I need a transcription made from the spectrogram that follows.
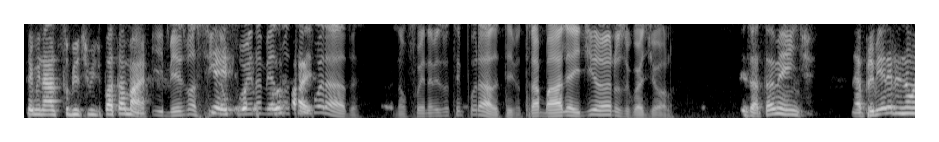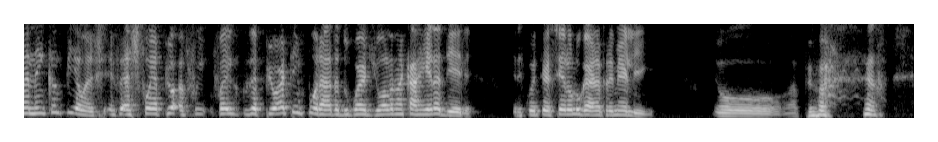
terminar de subir o time de patamar. E mesmo assim e não foi na mesma faz. temporada. Não foi na mesma temporada. Teve um trabalho aí de anos o Guardiola. Exatamente. Na primeira ele não é nem campeão. Acho que foi a pior, foi, foi a pior temporada do Guardiola na carreira dele. Ele ficou em terceiro lugar na Premier League. O, a, pior,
